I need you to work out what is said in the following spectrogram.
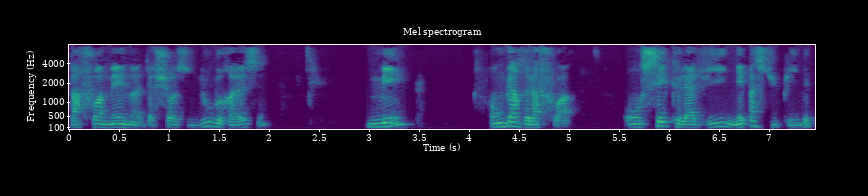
parfois même des choses douloureuses, mais on garde la foi. On sait que la vie n'est pas stupide.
